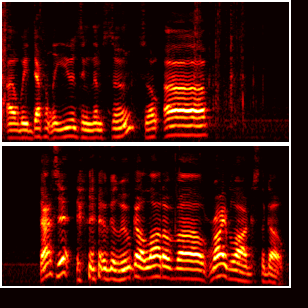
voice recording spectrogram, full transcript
I'll be definitely using them soon. So, uh, that's it. because we've got a lot of uh, ride vlogs to go.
